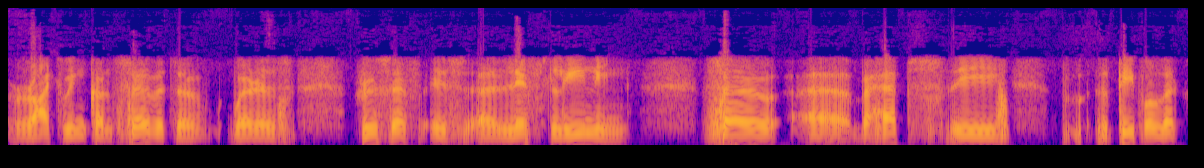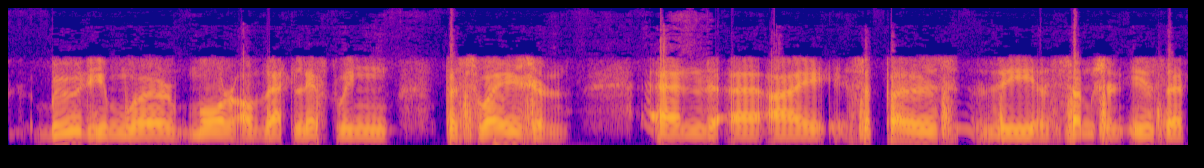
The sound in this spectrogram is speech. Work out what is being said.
right wing conservative, whereas Rousseff is uh, left leaning. So uh, perhaps the the people that booed him were more of that left wing persuasion. And I suppose the assumption is that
